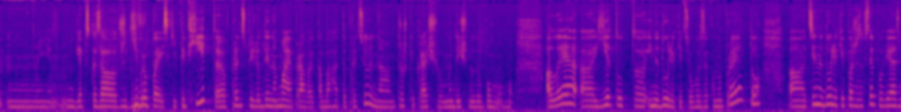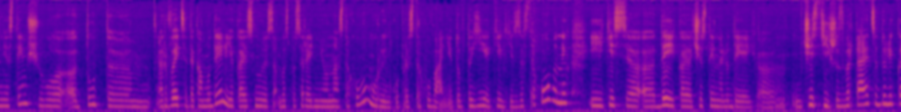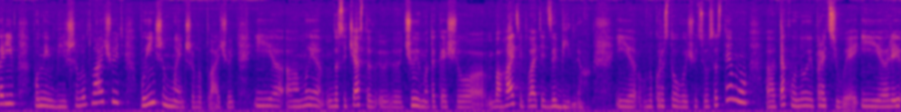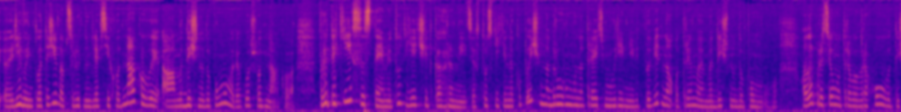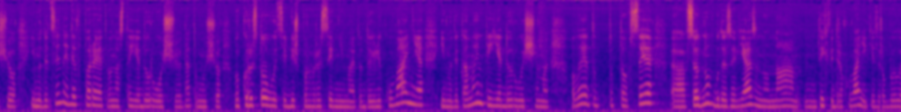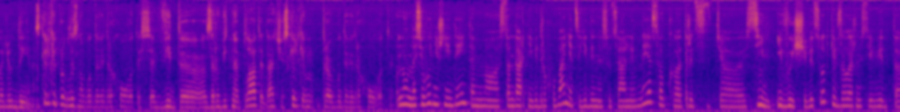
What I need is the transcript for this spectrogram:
ну, я б сказала, вже європейський підхід. Е, В принципі, людина має право, яка багато працює, на трошки кращу медичну допомогу. Але е, є тут е, і недоліки цього законопроекту. Ці недоліки, перш за все, пов'язані з тим, що тут рветься така модель, яка існує безпосередньо на страховому ринку при страхуванні. Тобто є кількість застрахованих, і якісь деяка частина людей частіше звертається до лікарів, по ним більше виплачують, по іншим менше виплачують. І ми досить часто чуємо таке, що багаті платять за бідних. І використовуючи цю систему, е, так воно і працює. І рівень платежів абсолютно для всіх однаковий, а медична допомога також однакова. При такій системі тут є чітка границя. Хто скільки накопичив на другому, на третьому рівні, відповідно отримує медичну допомогу. Але при цьому треба враховувати, що і медицина йде вперед, вона стає дорожчою, да, тому що використовуються більш прогресивні методи лікування, і медикаменти є дорожчими. Але тобто, все, е, все одно буде зав'язано на тих відрахувань, які зробила людина. Скільки приблизно буде відраховуватися від е, заробітної плати, да? чи скільки треба буде відраховувати? Ну на сьогоднішній день там е, стандартні відрахування це єдиний соціальний внесок, е, 37 і вище відсотків, в залежності від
